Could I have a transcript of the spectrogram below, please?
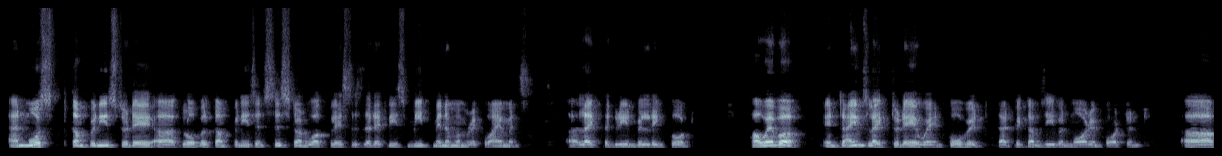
and most companies today, uh, global companies, insist on workplaces that at least meet minimum requirements, uh, like the Green Building Code. However, in times like today, where in COVID, that becomes even more important uh,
